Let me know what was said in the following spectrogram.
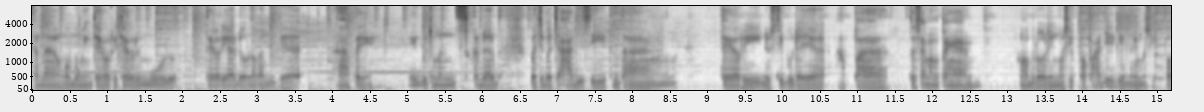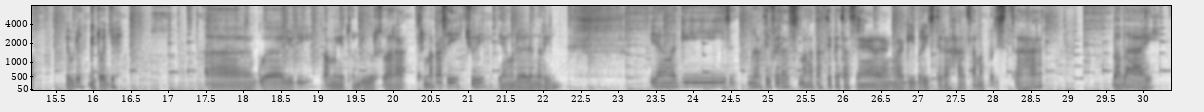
Karena ngomongin teori-teori mulu teori Adorno kan juga apa ya, ya gue cuman sekedar baca-baca aja sih tentang teori industri budaya apa. Terus emang pengen ngobrolin musik pop aja genre musik pop. Ya udah gitu aja uh, eh, gue Yudi pamit undur suara. Terima kasih cuy yang udah dengerin. Yang lagi beraktivitas semangat aktivitasnya yang lagi beristirahat selamat beristirahat. Bye bye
